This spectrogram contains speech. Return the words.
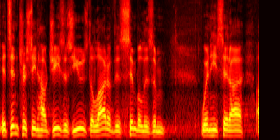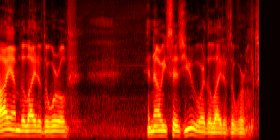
It's interesting how Jesus used a lot of this symbolism when he said, I, I am the light of the world. And now he says, You are the light of the world.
